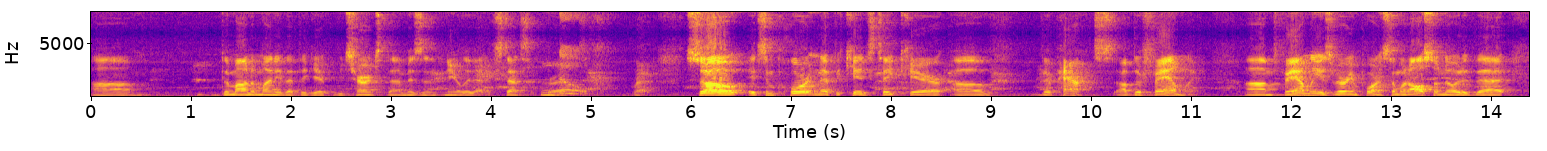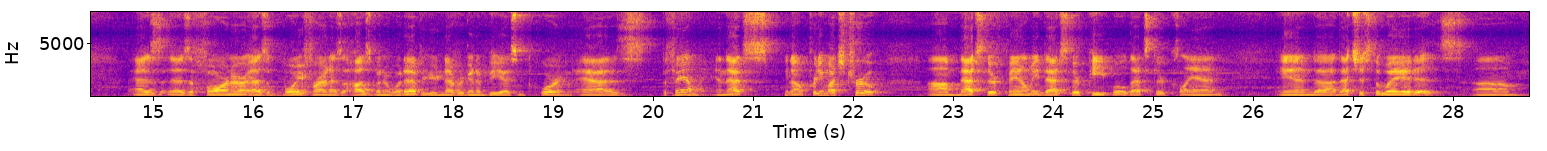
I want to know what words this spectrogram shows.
Um, the amount of money that they get returned to them isn't nearly that extensive, correct? No. Right. So it's important that the kids take care of their parents, of their family. Um, family is very important. Someone also noted that as, as a foreigner, as a boyfriend, as a husband or whatever, you're never going to be as important as the family. And that's, you know, pretty much true. Um, that's their family, that's their people, that's their clan, and uh, that's just the way it is. Um,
